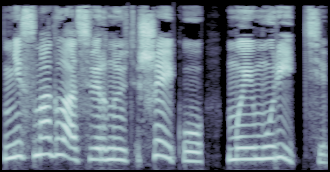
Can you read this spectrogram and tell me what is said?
Не смогла свернуть шейку моему Ритти.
